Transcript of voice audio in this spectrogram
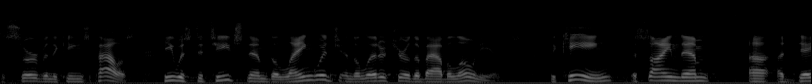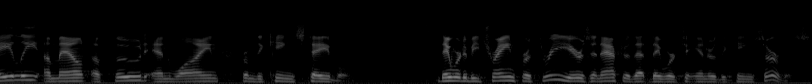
to serve in the king's palace. He was to teach them the language and the literature of the Babylonians. The king assigned them uh, a daily amount of food and wine from the king's table. They were to be trained for three years, and after that, they were to enter the king's service.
